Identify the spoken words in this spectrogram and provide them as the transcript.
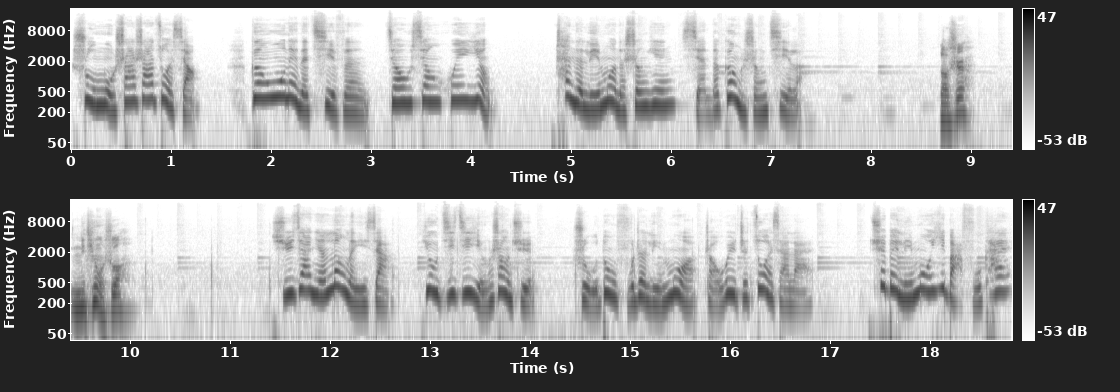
树木沙沙作响，跟屋内的气氛交相辉映，衬得林默的声音显得更生气了。老师，你听我说。徐佳年愣了一下，又急急迎上去，主动扶着林默找位置坐下来，却被林默一把扶开。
